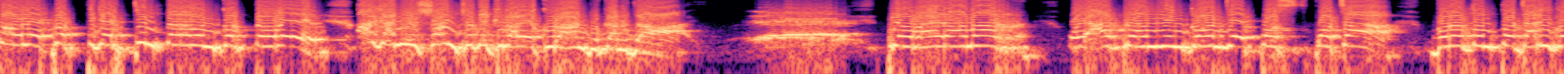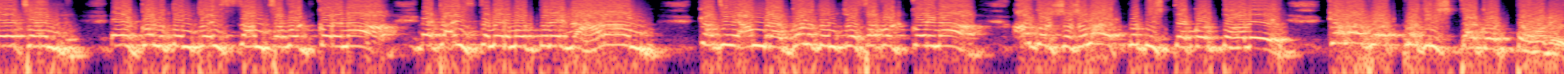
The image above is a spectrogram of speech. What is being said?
তাহলে প্রত্যেকের চিন্তা লালন করতে হবে। আগামী সংসদে কীভাবে কোরআন ঢুকানো যায়? প্রিয় ভাইয়েরা আমার, ওই আব্রাহাম লিঙ্কন যে পচা গণতন্ত্র জারি করেছেন এই গণতন্ত্র ইসলাম সাপোর্ট করে না। এটা ইসলামের মধ্যে হারাম। কাজে আমরা গণতন্ত্র সাপোর্ট করি না। আদর্শ সমাজ প্রতিষ্ঠা করতে হলে খেলাফত প্রতিষ্ঠা করতে হবে।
